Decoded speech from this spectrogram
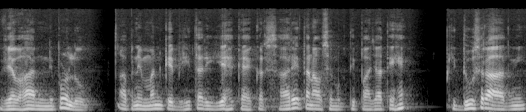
व्यवहार निपुण लोग अपने मन के भीतर यह कहकर सारे तनाव से मुक्ति पा जाते हैं कि दूसरा आदमी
